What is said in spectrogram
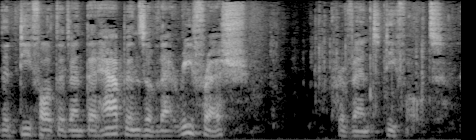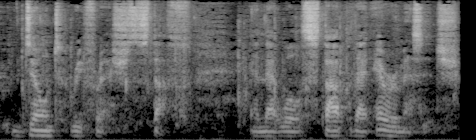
the default event that happens of that refresh, prevent default. Don't refresh stuff. And that will stop that error message.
